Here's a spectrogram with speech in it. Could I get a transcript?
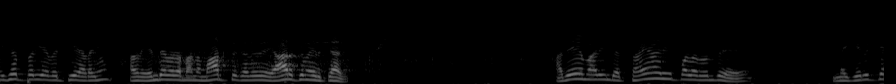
மிகப்பெரிய வெற்றி அடையும். அதில் எந்த விதமான மாற்று கருத்து யாருக்குமே இருக்காது. அதே மாதிரி இந்த தயாரிப்பாளர் வந்து இன்னைக்கு இருக்க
